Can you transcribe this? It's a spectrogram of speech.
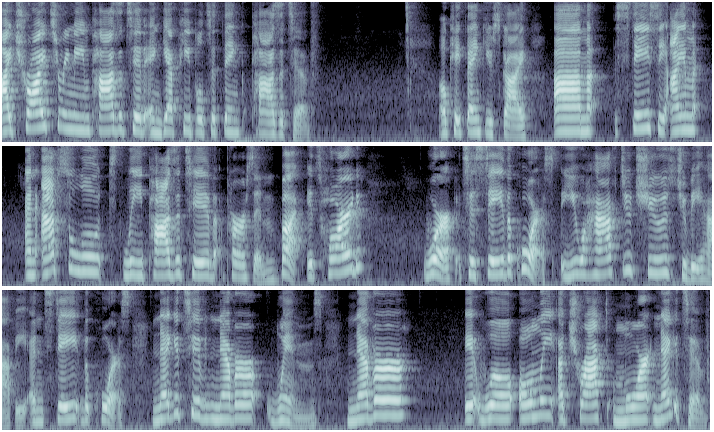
I try to remain positive and get people to think positive. Okay, thank you, Sky. Um, Stacy, I am an absolutely positive person, but it's hard work to stay the course. You have to choose to be happy and stay the course. Negative never wins. Never it will only attract more negative.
